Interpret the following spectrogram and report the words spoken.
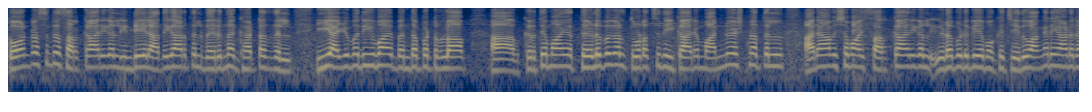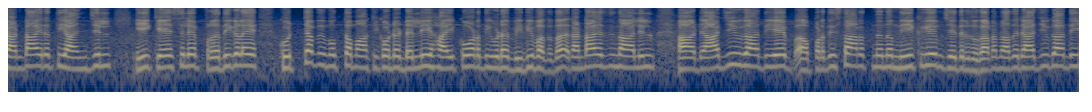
കോൺഗ്രസിന്റെ സർക്കാരുകൾ ഇന്ത്യയിൽ അധികാരത്തിൽ വരുന്ന ഘട്ടത്തിൽ ഈ അഴിമതിയുമായി ബന്ധപ്പെട്ടുള്ള കൃത്യമായ തെളിവുകൾ തുടച്ചു നീക്കാനും അന്വേഷണത്തിൽ അനാവശ്യമായി സർക്കാരുകൾ ഇടപെടുകയും ഒക്കെ ചെയ്തു. അങ്ങനെയാണ് രണ്ടായിരത്തി അഞ്ചിൽ ഈ കേസിലെ പ്രതികളെ കുറ്റവിമുക്തമാക്കിക്കൊണ്ട് ഡൽഹി ഹൈക്കോടതിയുടെ വിധി വന്നത്. രണ്ടായിരത്തി നാലിൽ രാജീവ് ഗാന്ധിയെ ആ, പ്രതിസ്ഥാനത്ത് നിന്നും നീക്കുകയും ചെയ്തിരുന്നു. കാരണം അത് രാജീവ് ഗാന്ധി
